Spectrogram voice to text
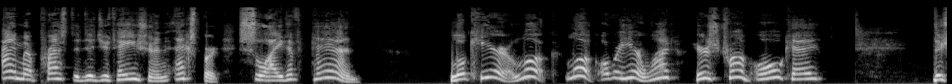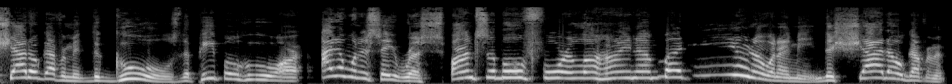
I'm a prestidigitation expert, sleight of hand. Look here. Look, look over here. What? Here's Trump. okay. The shadow government, the ghouls, the people who are, I don't want to say responsible for Lahaina, but you know what I mean. The shadow government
